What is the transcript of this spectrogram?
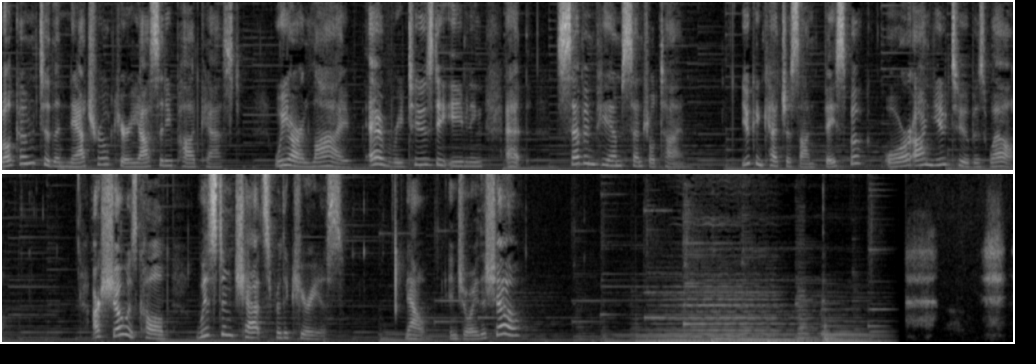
Welcome to the Natural Curiosity Podcast. We are live every Tuesday evening at 7 p.m. Central Time. You can catch us on Facebook or on YouTube as well. Our show is called Wisdom Chats for the Curious. Now, enjoy the show.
